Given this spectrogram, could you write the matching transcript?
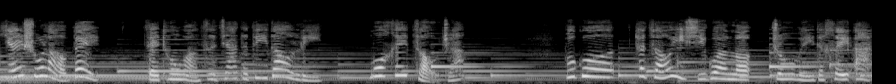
鼹鼠老贝在通往自家的地道里摸黑走着。不过，他早已习惯了周围的黑暗。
